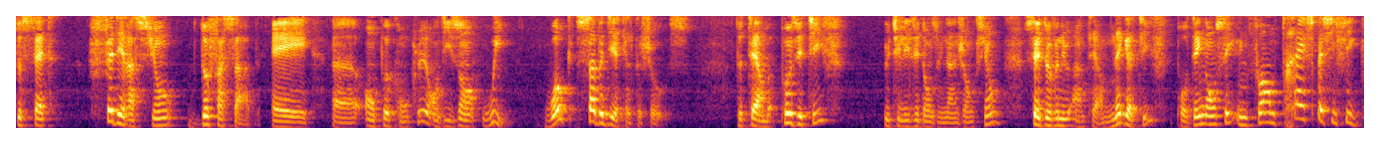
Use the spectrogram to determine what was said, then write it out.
de cette fédération de façade. Et euh, on peut conclure en disant oui, woke, ça veut dire quelque chose. Le terme positif, utilisé dans une injonction, c'est devenu un terme négatif pour dénoncer une forme très spécifique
